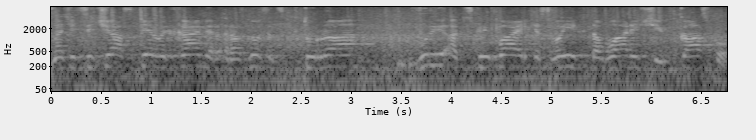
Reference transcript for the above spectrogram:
Значит, сейчас первый хаммер разносит птура, вы отскребаете своих товарищей в каску,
